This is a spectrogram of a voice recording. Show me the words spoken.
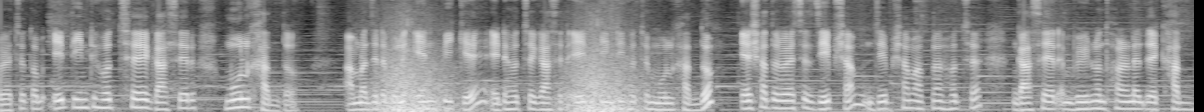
রয়েছে। তবে এই তিনটি হচ্ছে গাছের মূল খাদ্য। আমরা যেটা বলি এনপিকে, এটা হচ্ছে গাছের, এই তিনটি হচ্ছে মূল খাদ্য। এর সাথে রয়েছে জিপসাম। জিপসাম আপনার হচ্ছে গাছের বিভিন্ন ধরনের যে খাদ্য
